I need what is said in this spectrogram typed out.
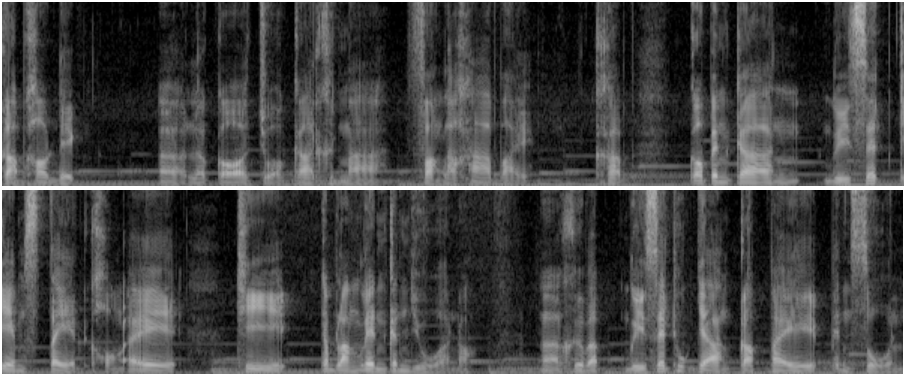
กลับเข้าเด็กเอ่อแล้วก็จั่วการ์ดขึ้นมาฝั่งละ 5 ใบครับ ก็เป็นการรีเซ็ตเกมสเตทของไอ้ที่กำลังเล่นกันอยู่เนาะอ่อคือแบบรีเซ็ตทุกอย่างกลับไปเป็นศูนย์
